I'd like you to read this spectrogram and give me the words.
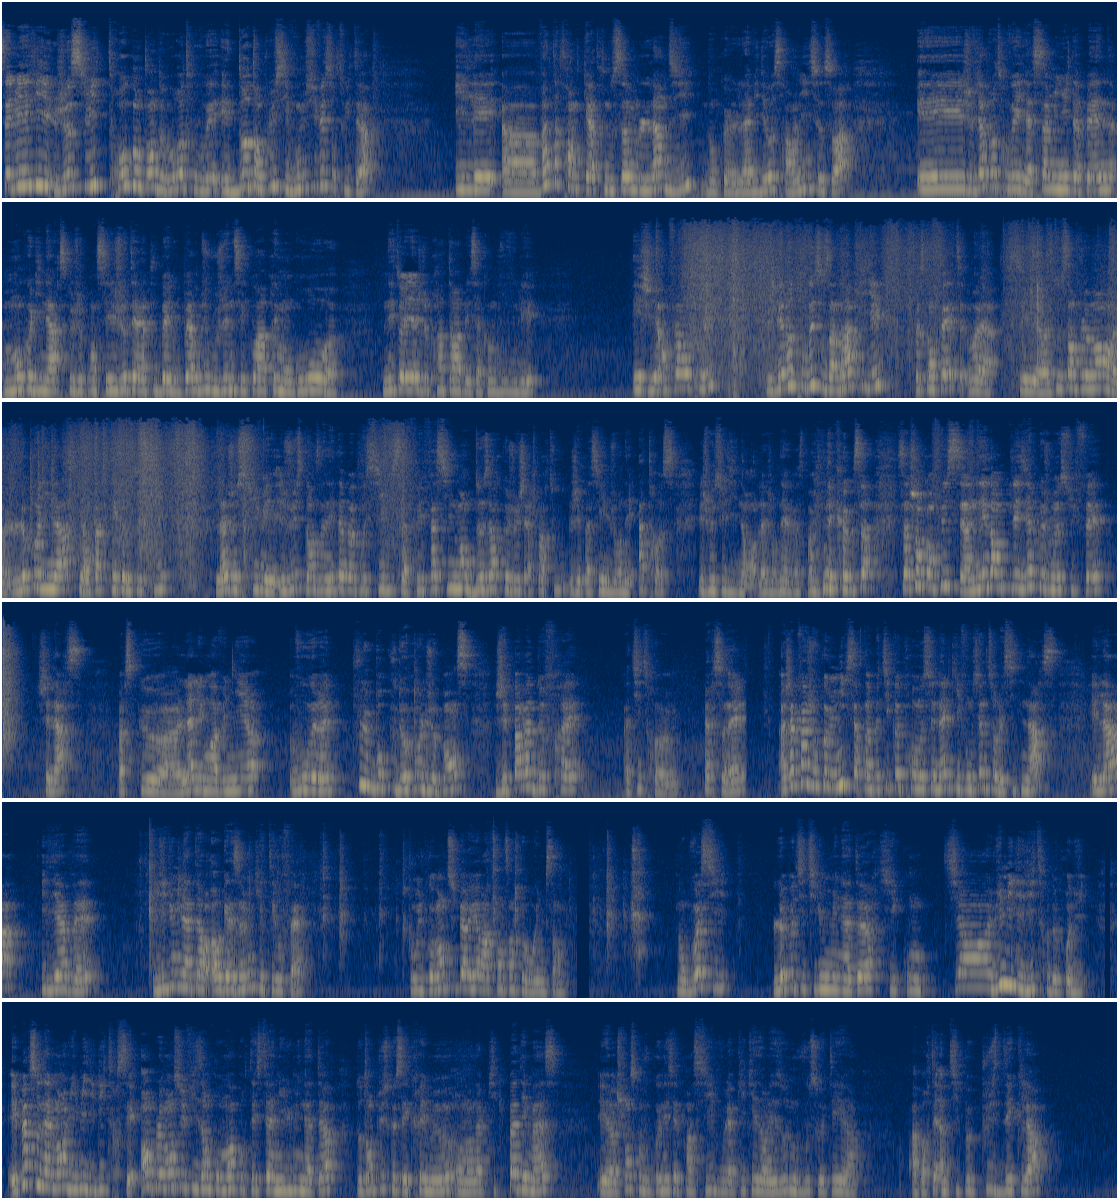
Salut les filles, je suis trop contente de vous retrouver et d'autant plus si vous me suivez sur Twitter. Il est à 20h34, nous sommes lundi, donc euh, la vidéo sera en ligne ce soir. Et je viens de retrouver il y a 5 minutes à peine mon colinard, ce que je pensais jeter à la poubelle ou perdu ou je ne sais quoi après mon gros euh, nettoyage de printemps, appelez ça comme vous voulez. Et j'ai enfin retrouvé. Je l'ai retrouvé sous un drap plié parce qu'en fait, voilà, c'est euh, tout simplement euh, le colinard qui est empaqueté comme ceci. Là, je suis mais juste dans un état pas possible. Ça fait facilement deux heures que je cherche partout. J'ai passé une journée atroce. Et je me suis dit, non, la journée, elle va se terminer comme ça. Sachant qu'en plus, c'est un énorme plaisir que je me suis fait chez Nars. Parce que euh, là, les mois à venir, vous verrez plus beaucoup de hauls, je pense. J'ai pas mal de frais à titre personnel. À chaque fois, je vous communique certains petits codes promotionnels qui fonctionnent sur le site Nars. Et là, il y avait l'illuminateur Orgasm qui était offert pour une commande supérieure à 35 euros, il me semble. Donc voici le petit illuminateur qui contient 8 ml de produit. Et personnellement, 8 ml c'est amplement suffisant pour moi pour tester un illuminateur, d'autant plus que c'est crémeux, on n'en applique pas des masses. Et euh, je pense que vous connaissez le principe, vous l'appliquez dans les zones où vous souhaitez euh, apporter un petit peu plus d'éclat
